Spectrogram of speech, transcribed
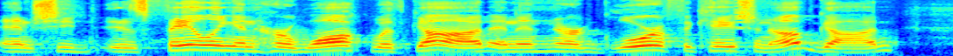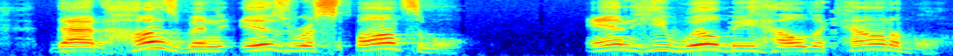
and she is failing in her walk with God and in her glorification of God, that husband is responsible and he will be held accountable.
